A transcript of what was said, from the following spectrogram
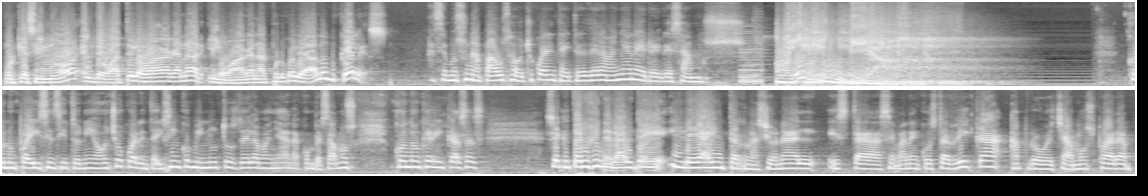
Porque si no, el debate lo van a ganar y lo van a ganar por goleada los buqueles. Hacemos una pausa, 8.43 de la mañana y regresamos. Con un país en sintonía, 8.45 minutos de la mañana. Conversamos con don Kevin Casas secretario general de IDEA Internacional esta semana en Costa Rica. Aprovechamos para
